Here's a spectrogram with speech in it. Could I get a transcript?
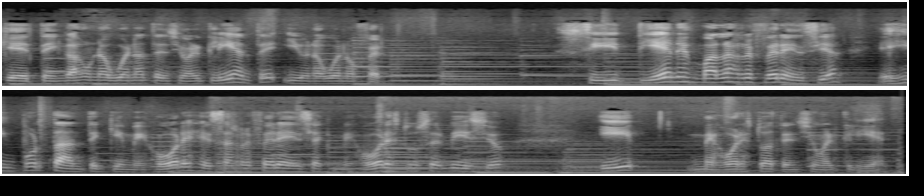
que tengas una buena atención al cliente y una buena oferta. Si tienes malas referencias, es importante que mejores esas referencias, que mejores tu servicio y mejores tu atención al cliente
